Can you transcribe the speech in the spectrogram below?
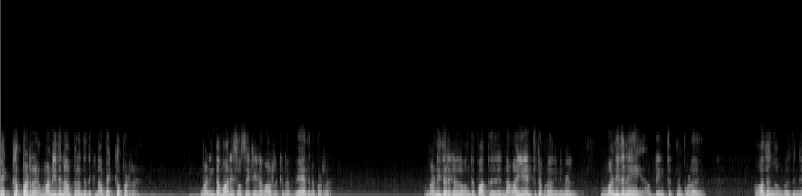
வெக்கப்படுறேன் மனிதனா பிறந்ததுக்கு நான் வெக்கப்படுறேன். இந்த மாதிரி சொசைட்டியில வாழ்றதுக்கு நான் வேதனைப்படுறேன். மனிதர்களை வந்து பார்த்து நாயே திட்டக்கூடாது? இனிமேல் மனிதனே அப்படின்னு திட்டணும் போல ஆதங்கம் வருதுங்க.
